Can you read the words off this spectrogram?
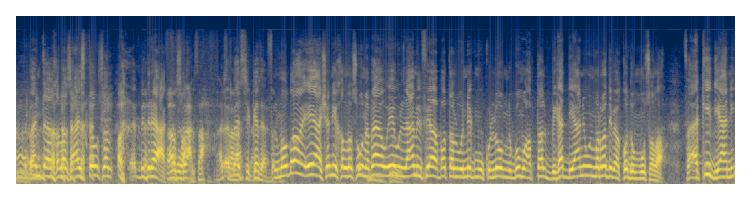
آه. يبقى أنت خلاص عايز توصل بدراعك. آه. بدراعك صح. بس. كده. فالموضوع إيه؟ عشان يخلصونا بقى وإيه؟ واللي عامل فيها بطل والنجم وكلهم نجوم وأبطال بجد يعني والمرة دي بيقودهم مو صلاح. فأكيد يعني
